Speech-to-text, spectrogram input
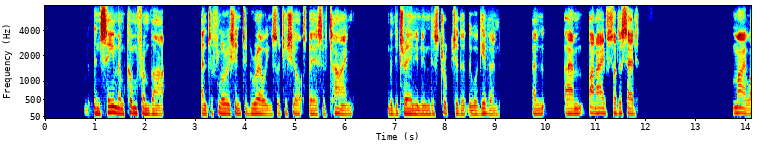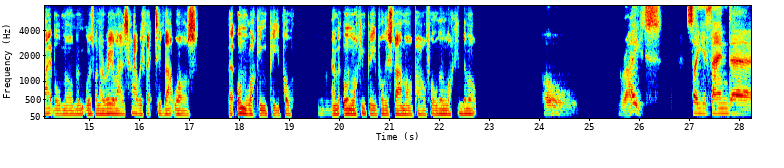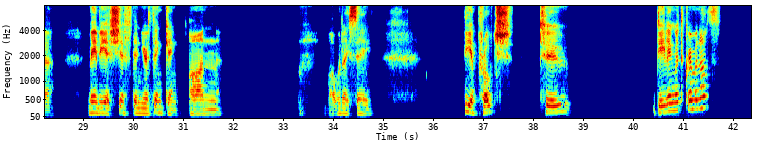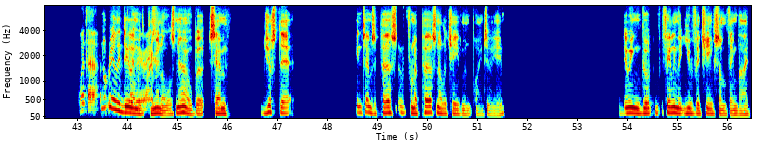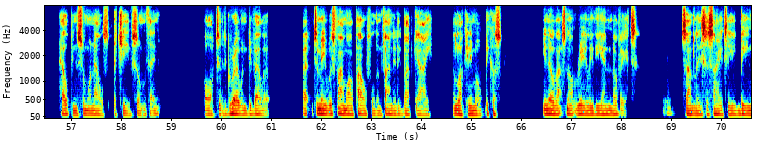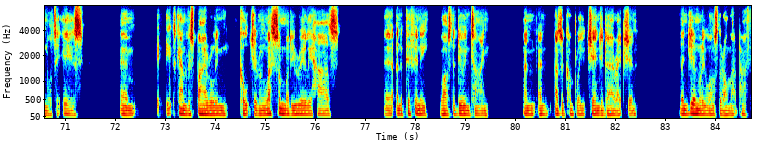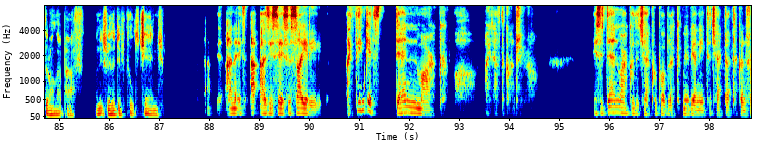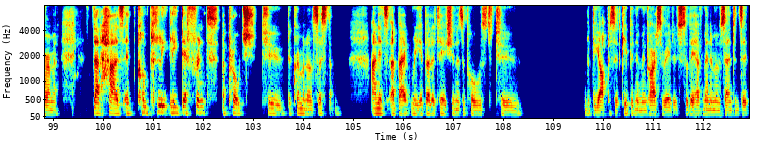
And seeing them come from that and to flourish and to grow in such a short space of time with the training and the structure that they were given. And um, and I've sort of said my light bulb moment was when I realized how effective that was at unlocking people. Mm-hmm. And unlocking people is far more powerful than locking them up. Oh, right. So you found uh, maybe a shift in your thinking on what would I say? the approach to dealing with criminals? With that, not really dealing with right? criminals, no, but um, just that in terms of person from a personal achievement point of view, doing good, feeling that you've achieved something by helping someone else achieve something or to grow and develop, uh, to me was far more powerful than finding a bad guy and locking him up because you know that's not really the end of it. Mm. Sadly, society being what it is, um, it, it's kind of a spiraling culture unless somebody really has uh, an epiphany whilst they're doing time and, and as a complete change of direction, then generally once they're on that path, they're on that path. And it's really difficult to change. And it's, as you say, society, I think it's Denmark. Oh, might have the country wrong. is it Denmark or the Czech Republic? Maybe I need to check that to confirm it. That has a completely different approach to the criminal system. And it's about rehabilitation as opposed to the opposite, keeping them incarcerated. So they have minimum sentence uh,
